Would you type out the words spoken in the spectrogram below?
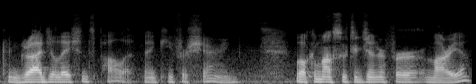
Congratulations, Paula. Thank you for sharing. Welcome also to Jennifer Maria.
